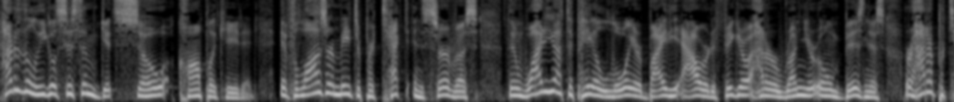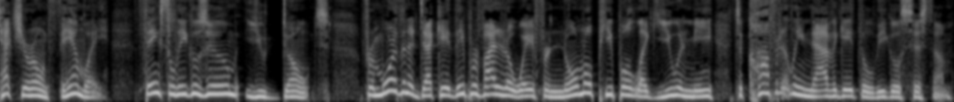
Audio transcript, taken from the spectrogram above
How did the legal system get so complicated? If laws are made to protect and serve us, then why do you have to pay a lawyer by the hour to figure out how to run your own business or how to protect your own family? Thanks to LegalZoom, you don't. For more than a decade, they provided a way for normal people like you and me to confidently navigate the legal system.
